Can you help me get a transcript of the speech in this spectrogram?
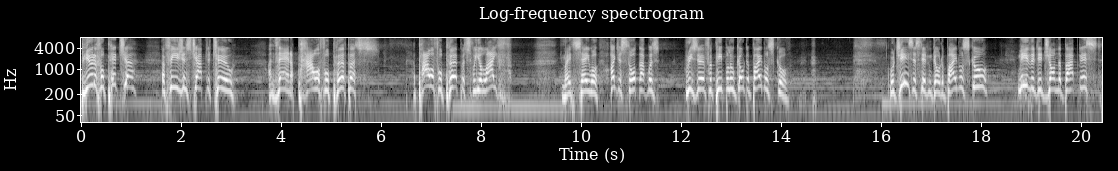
Beautiful picture, Ephesians chapter 2 and then a powerful purpose, a powerful purpose for your life. You might say, Well, I just thought that was reserved for people who go to Bible school. well, Jesus didn't go to Bible school, neither did John the Baptist,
